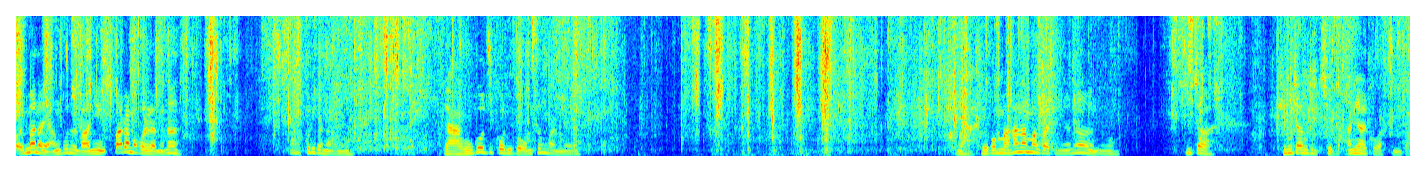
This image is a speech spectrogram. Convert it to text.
얼마나 양분을 많이 빨아먹으려면은 쌍뿌리가 나왔나. 야 우거지거리도 엄청 많네. 야 이것만 하나만 가지면은 어, 진짜 김장김치 많이 할 것 같습니다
